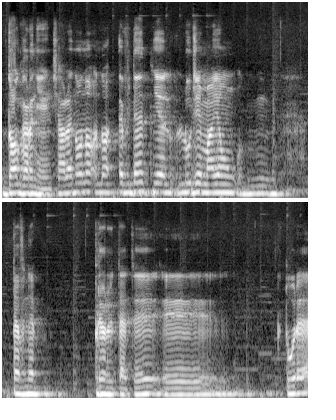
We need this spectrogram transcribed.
do ogarnięcia, ale no, no, no ewidentnie ludzie mają mm, pewne priorytety, yy, które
